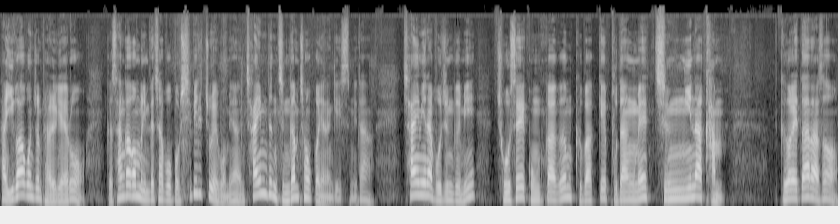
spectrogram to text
아, 이거하고는 좀 별개로 그 상가 건물 임대차 보호법 11조에 보면 차임 등 증감 청구권이라는 게 있습니다. 차임이나 보증금이 조세, 공과금, 그밖에 부당매 증이나 감 그거에 따라서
